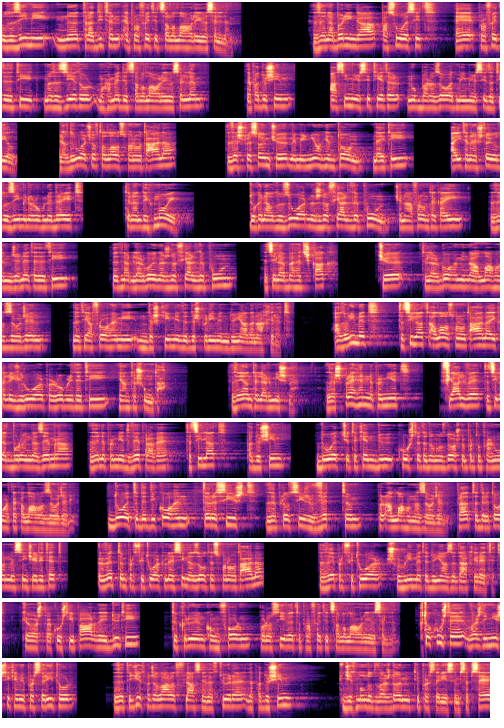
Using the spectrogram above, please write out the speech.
Udhëzimi në traditën e Profetit sallallahu alaihi wasallam dhe na bëri nga pasuesit e profetit të tij më të zgjedhur Muhammedit sallallahu alaihi wasallam dhe padyshim asnjë mirësi tjetër nuk barazohet me një mirësi të tillë. Lavdëruar qoftë Allahu subhanahu wa taala dhe shpresojmë që me mirënjohjen tonë ndaj tij ai të na shtojë udhëzimin në rrugën e drejtë, të na ndihmojë duke na udhëzuar në çdo fjalë dhe punë që na afron tek Ai dhe në xhenetet e Tij, dhe të largojë nga çdo fjalë dhe punë e cila bëhet shkak që të largohemi nga Allahu Azza wa Jell dhe t'i afrohemi ndëshkimit dhe dëshpërimit në dynja dhe në ahiret. Adhurimet të cilat Allahu subhanahu wa taala i ka ligjëruar për robërit e tij janë të shumta dhe janë të larmishme dhe shprehen nëpërmjet fjalëve të cilat burojnë nga zemra dhe nëpërmjet veprave, të cilat, padyshim, duhet që të kenë dy kushte të domosdoshme për t'u pranuar tek Allahu azza wa jall. Duhet të dedikohen tërësisht dhe plotësisht vetëm për Allahun azza wa jall, pra të drejtohen me sinqeritet vetëm për të fituar kënaqësinë e Zotit subhanahu wa taala dhe për të fituar shpërblimet e dynjasë dhe të ahiretit. Kjo është pra kushti i parë dhe i dyti të kryhen konform porosive të Profetit sallallahu alaihi wasallam. Këto kushte vazhdimisht i kemi përsëritur dhe të gjithë hoxhallarët flasin rreth tyre dhe padyshim gjithmonë do të vazhdojmë t'i përsërisim sepse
